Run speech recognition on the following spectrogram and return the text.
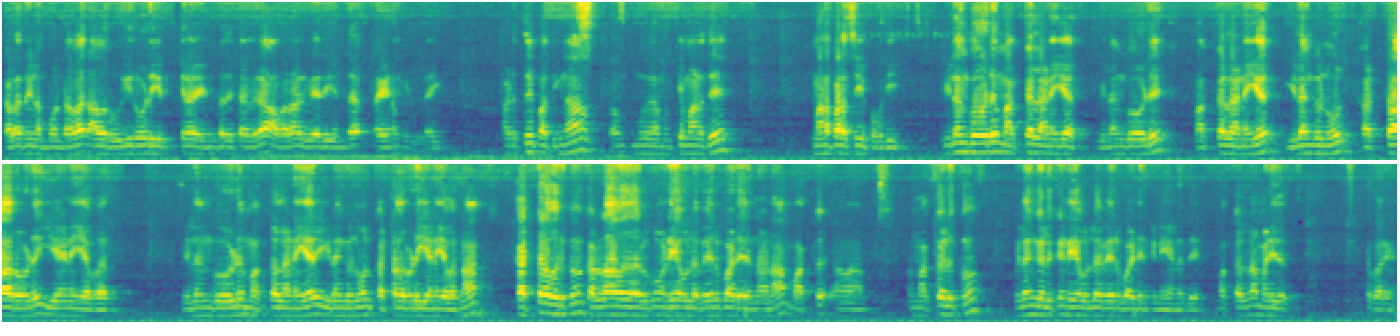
கலர் போன்றவர் அவர் உயிரோடு இருக்கிறார் என்பதை தவிர அவரால் வேறு எந்த பயனும் இல்லை. அடுத்து பார்த்தீங்கன்னா மு- முக்கியமானது மனப்பாட செயல் பகுதி. விலங்கோடு மக்கள் அணையர். விலங்கோடு மக்கள் அணையர் இளங்குநூல் கற்றாரோடு ஏனையவர். விலங்கோடு மக்கள் அணையர் இளங்குநூல் கற்றாரோடு ஏனையவர்னா கற்றவருக்கும் கல்லாதவருக்கும் இடையே உள்ள வேறுபாடு என்னன்னா மக்கள் மக்களுக்கும் விலங்குகளுக்கும் இடையே உள்ள வேறுபாடு இருக்குன்னு மக்கள்னா மனிதர். பாருங்க.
